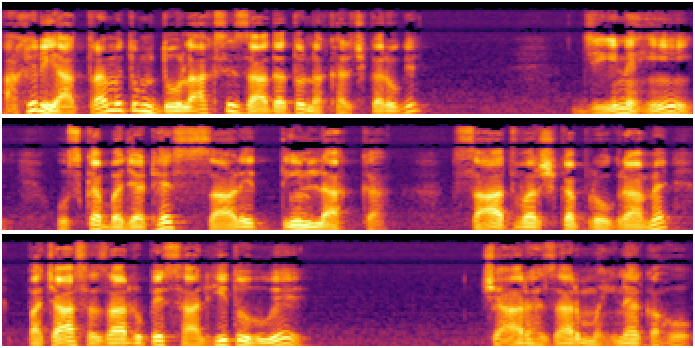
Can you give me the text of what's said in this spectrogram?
आखिर यात्रा में तुम दो लाख से ज़्यादा तो न खर्च करोगे? जी नहीं, उसका बजट है साढ़े तीन लाख का। सात वर्ष का प्रोग्राम है, पचास हज़ार रुपए साल ही तो हुए। चार हज़ार महीना का हो।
